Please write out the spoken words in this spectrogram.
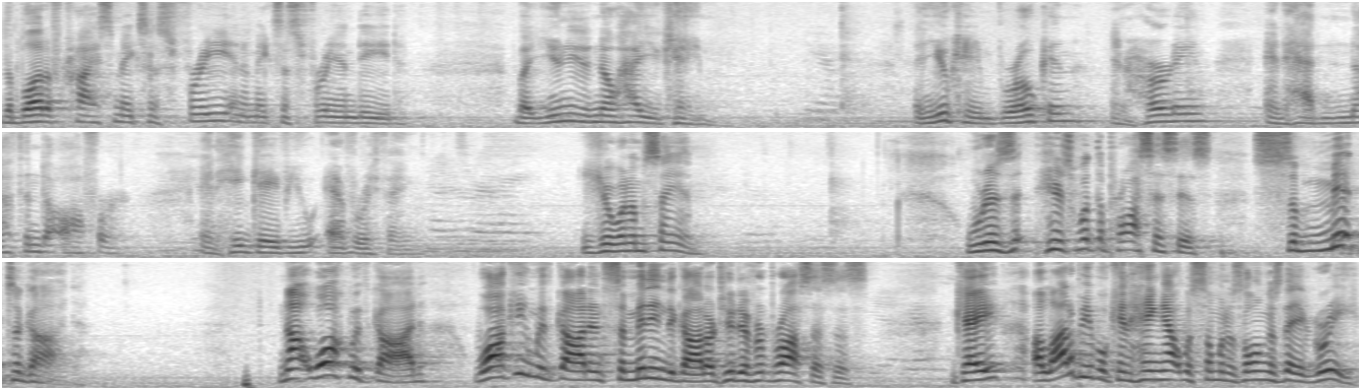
the blood of Christ makes us free and it makes us free indeed. But you need to know how you came. And you came broken and hurting and had nothing to offer. And He gave you everything. You hear what I'm saying? Here's what the process is submit to God. Not walk with God. Walking with God and submitting to God are two different processes. Okay? A lot of people can hang out with someone as long as they agree.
